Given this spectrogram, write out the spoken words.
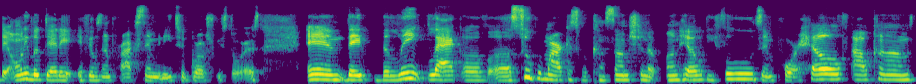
They only looked at it if it was in proximity to grocery stores. And they the link lack of uh, supermarkets with consumption of unhealthy foods and poor health outcomes.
